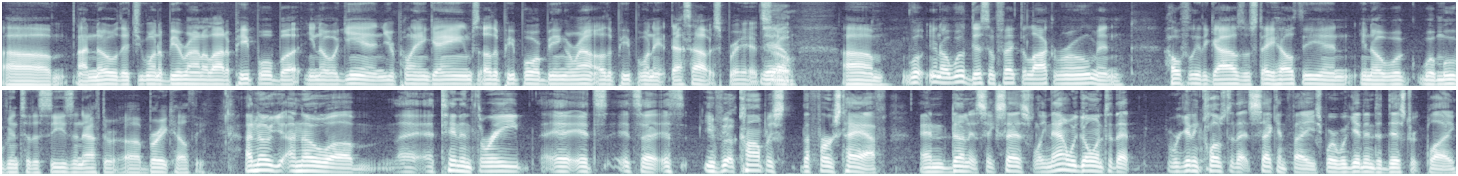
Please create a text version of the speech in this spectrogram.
Um, I know that you want to be around a lot of people, but you know, again, you're playing games. Other people are being around other people, and it, that's how it spreads. So, um, we'll you know we'll disinfect the locker room, and hopefully the guys will stay healthy, and you know we'll we'll move into the season after a break healthy. I know. I know. Um, at ten and three, it's it's a it's you've accomplished the first half and done it successfully. Now we go into that. We're getting close to that second phase where we get into district play,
